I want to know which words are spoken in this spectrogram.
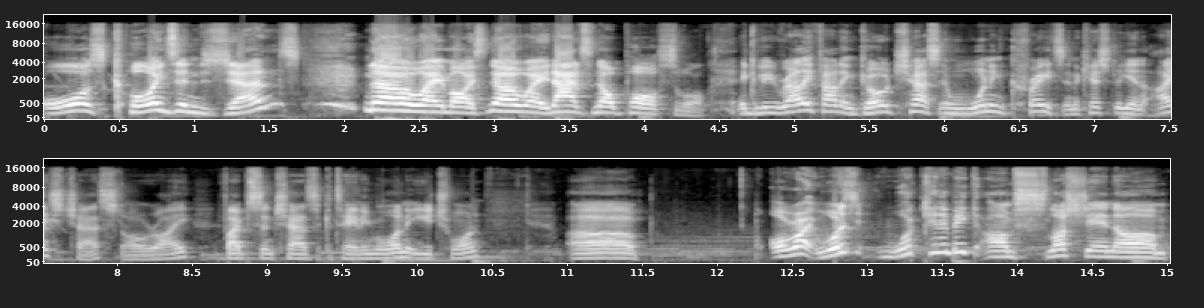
ores, coins, and gems? No way, Moise, no way, that's not possible. It can be rarely found in gold chests and wooden crates, and occasionally in ice chest, alright. 5% chance of containing one each one. Uh... All right, what is it? What can it make? Um, slush and um,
